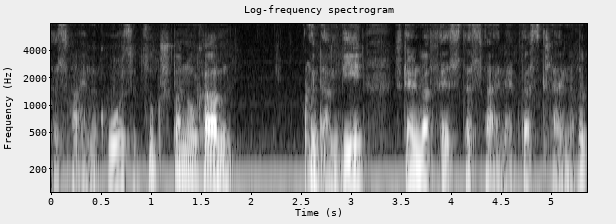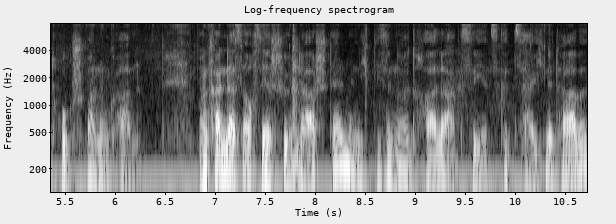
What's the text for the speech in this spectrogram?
dass wir eine große Zugspannung haben und am B stellen wir fest, dass wir eine etwas kleinere Druckspannung haben. Man kann das auch sehr schön darstellen, wenn ich diese neutrale Achse jetzt gezeichnet habe.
